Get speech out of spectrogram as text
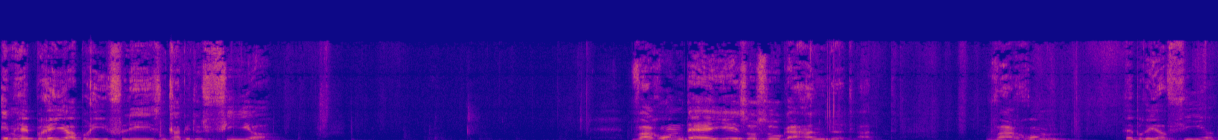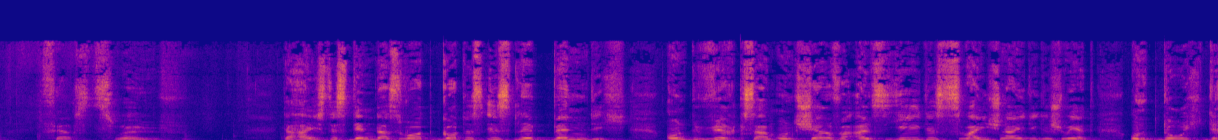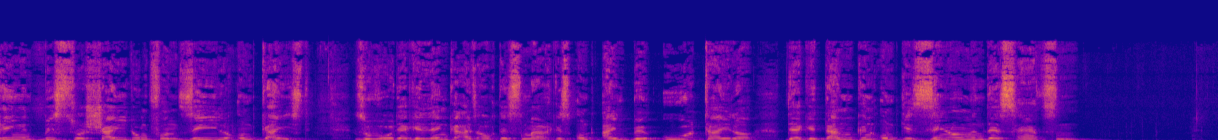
im Hebräerbrief lesen, Kapitel 4, warum der Herr Jesus so gehandelt hat. Warum? Hebräer 4, Vers 12. Da heißt es, denn das Wort Gottes ist lebendig und wirksam und schärfer als jedes zweischneidige Schwert und durchdringend bis zur Scheidung von Seele und Geist, sowohl der Gelenke als auch des Markes und ein Beurteiler der Gedanken und Gesinnungen des Herzens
